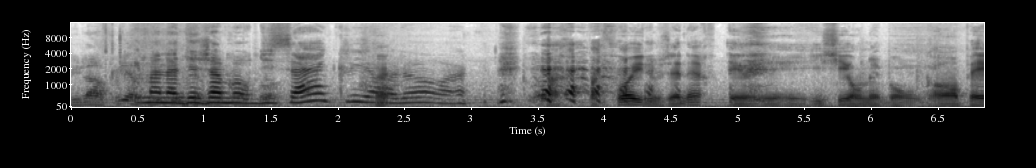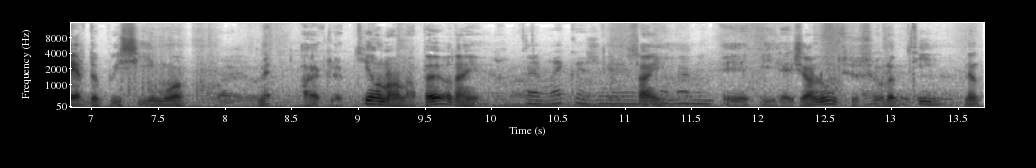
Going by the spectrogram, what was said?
tu l'as appris à Il m'en a déjà mordu cinq, Ouais. alors. Par- parfois, il nous énerve. Et, et ici, on est bon grand-père depuis six mois. Ouais, ouais. Mais avec le petit, on en a peur d'ailleurs. C'est vrai que j'ai. Ça, il, quand même une- et il est jaloux sur le petit. Donc,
